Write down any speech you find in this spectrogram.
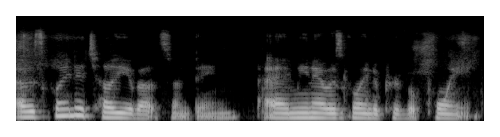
I was going to tell you about something. I mean, I was going to prove a point.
